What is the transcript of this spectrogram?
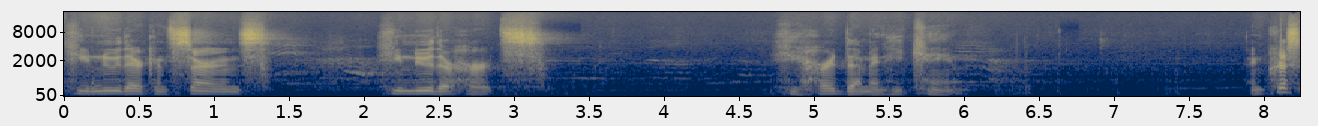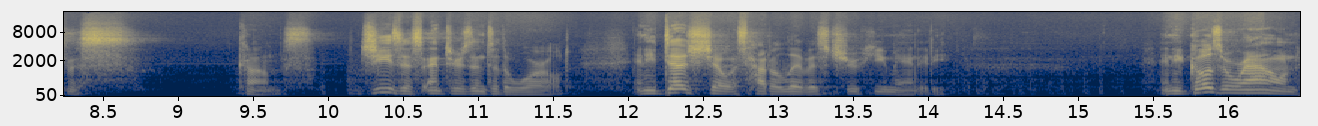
he knew their concerns, he knew their hurts. He heard them and he came. And Christmas comes. Jesus enters into the world, and he does show us how to live as true humanity. And he goes around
